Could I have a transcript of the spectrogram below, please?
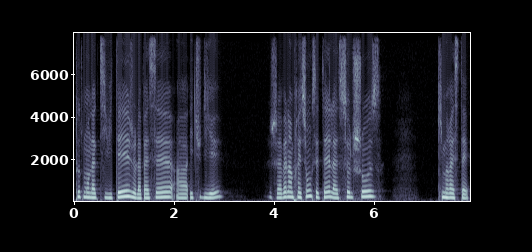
toute mon activité, je la passais à étudier, j'avais l'impression que c'était la seule chose qui me restait.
